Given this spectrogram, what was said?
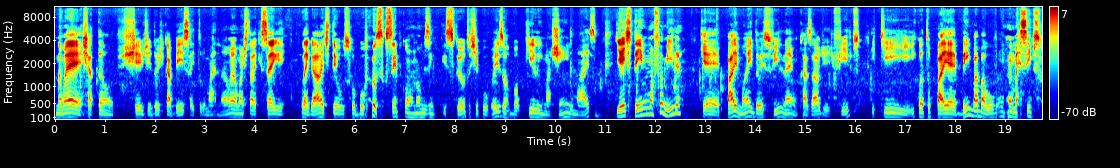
Não é chatão, cheio de dor de cabeça e tudo mais, não. É uma história que segue legal, a gente tem os robôs sempre com nomes escrotos, tipo Razorball, Killing Machine e tudo mais. E a gente tem uma família que é pai, mãe, dois filhos, né? Um casal de filhos. E que, enquanto o pai é bem baba-ovo, um Homer Simpson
